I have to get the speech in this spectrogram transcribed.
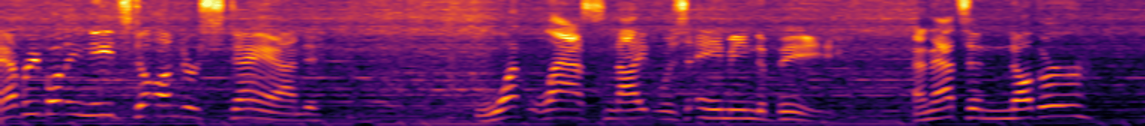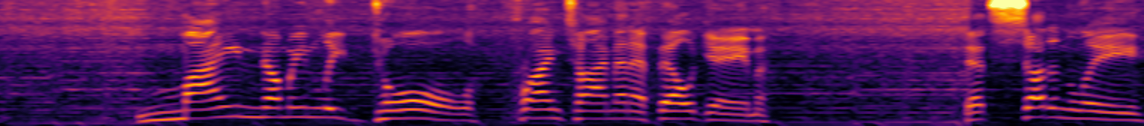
Everybody needs to understand what last night was aiming to be. And that's another mind numbingly dull primetime NFL game that suddenly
